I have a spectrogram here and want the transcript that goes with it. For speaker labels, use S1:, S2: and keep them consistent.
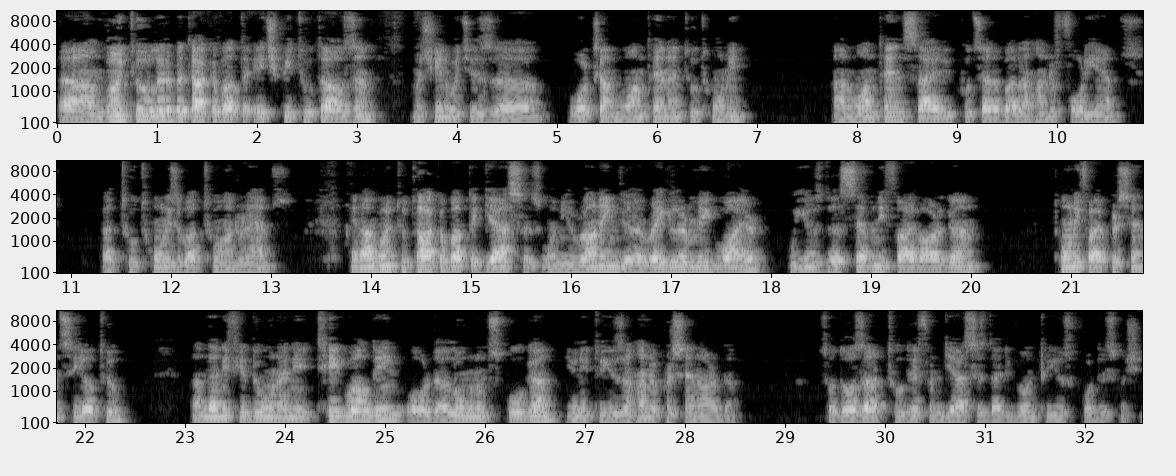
S1: Uh, I'm going to a little bit talk about the HP 2000 machine, which is uh, works on 110 and 220. On 110 side, it puts out about 140 amps. At 220 is about 200 amps. And I'm going to talk about the gases. When you're running a regular MIG wire, we use the 75 argon, 25% CO2. And then if you're doing any TIG welding or the aluminum spool gun, you need to use 100% argon. So those are two different gases that you're going to use for this machine.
